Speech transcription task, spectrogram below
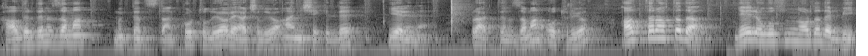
kaldırdığınız zaman mıknatıstan kurtuluyor ve açılıyor. Aynı şekilde yerine bıraktığınız zaman oturuyor. Alt tarafta da G logosunun orada da bir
